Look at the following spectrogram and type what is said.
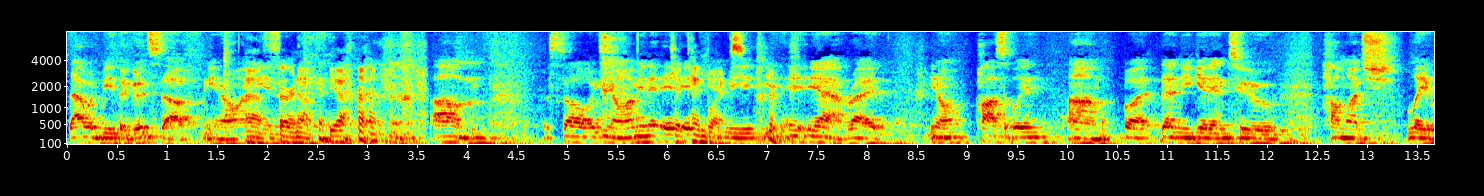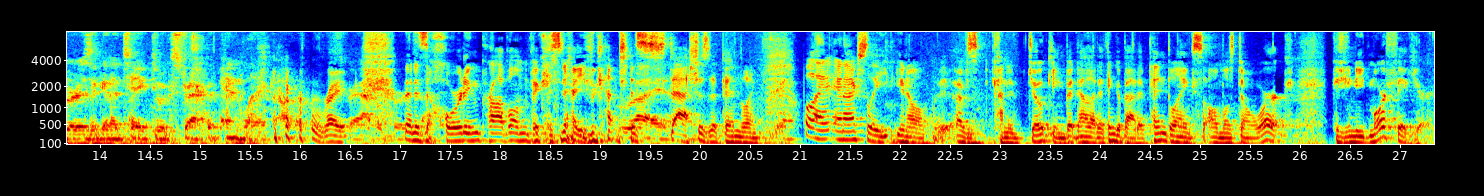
that would be the good stuff. You know, I Ah, mean, fair enough. Yeah. So you know, I mean, it, it, it can blanks. be, it- yeah, right. You know, possibly, um, but then you get into how much labor is it going to take to extract a pen blank out right. Then it's a hoarding problem because now you've got just Right. stashes of pen blank. Well, and, and actually, you know, I was kind of joking, but now that I think about it, pen blanks almost don't work because you need more figure.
